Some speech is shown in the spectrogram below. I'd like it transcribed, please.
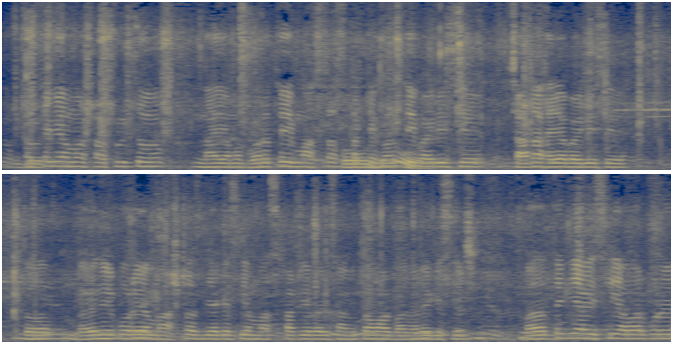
দশটার থেকে আমার শাশুড়ি তো নাই, আমার ঘরেতেই মাছ টাছ কাটিয়ে ঘরেতেই বাইরেছে, চাটা খাইয়া বাইরেছে। তো বাইরের পরে মাছ টাছ দিয়ে গেছি মাছ কাটিয়ে বাইরেছে আমি তো আমার বাজারে গেছি। বাজার থেকে আইসি আবার পরে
